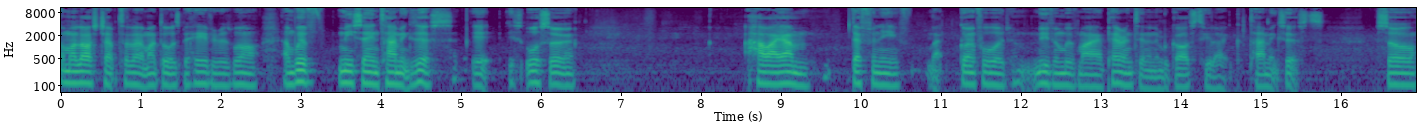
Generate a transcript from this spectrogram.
on my last chapter like my daughter's behavior as well and with me saying time exists it is also how I am definitely like going forward, moving with my parenting in regards to like time exists. So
